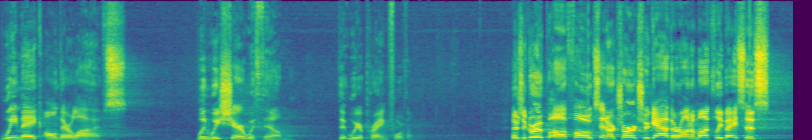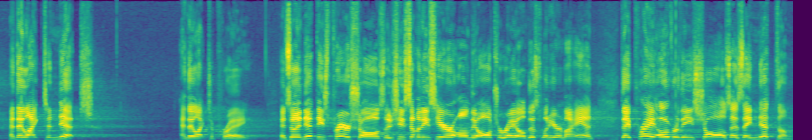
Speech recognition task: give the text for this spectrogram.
we make on their lives when we share with them that we're praying for them. There's a group of folks in our church who gather on a monthly basis and they like to knit and they like to pray. And so they knit these prayer shawls. You see some of these here on the altar rail, this one here in my hand. They pray over these shawls as they knit them.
